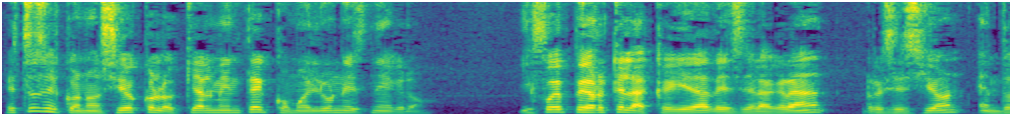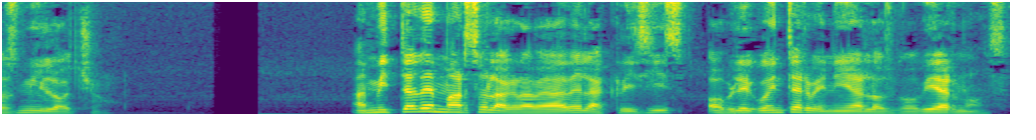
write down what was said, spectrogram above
Esto se conoció coloquialmente como el lunes negro, y fue peor que la caída desde la gran recesión en 2008. A mitad de marzo la gravedad de la crisis obligó a intervenir a los gobiernos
